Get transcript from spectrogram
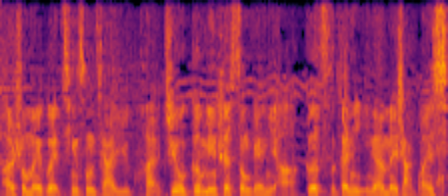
二手玫瑰，轻松加愉快，只有歌名是送给你啊，歌词跟你应该没啥关系。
